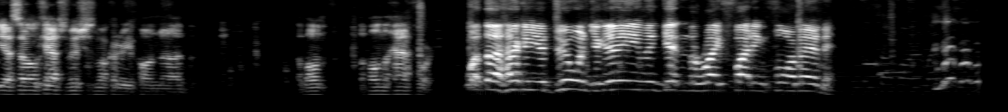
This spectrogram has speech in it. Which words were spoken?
yeah, so I'll cast Vicious Mockery upon uh upon upon the half orc. What the heck are you doing? You ain't even getting the right fighting form in.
